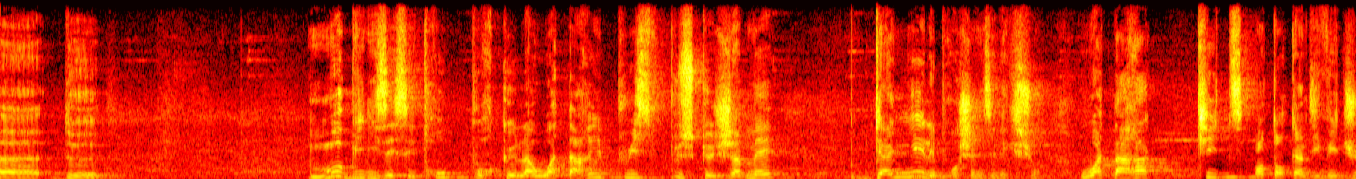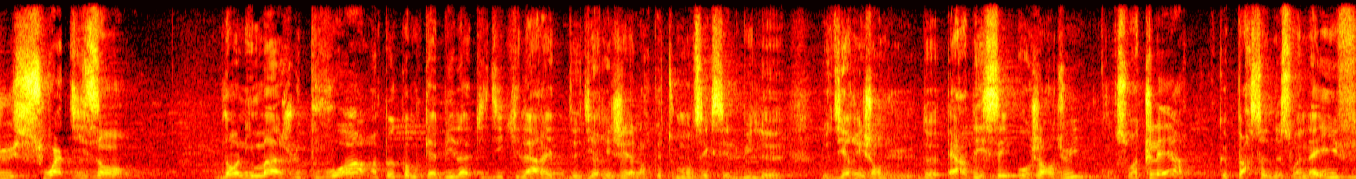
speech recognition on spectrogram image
euh, de mobiliser ses troupes pour que la Ouattari puisse plus que jamais gagner les prochaines élections. Ouattara quitte en tant qu'individu, soi-disant, dans l'image, le pouvoir, un peu comme Kabila qui dit qu'il arrête de diriger alors que tout le monde sait que c'est lui le, dirigeant du, de RDC aujourd'hui, qu'on soit clair, que personne ne soit naïf.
